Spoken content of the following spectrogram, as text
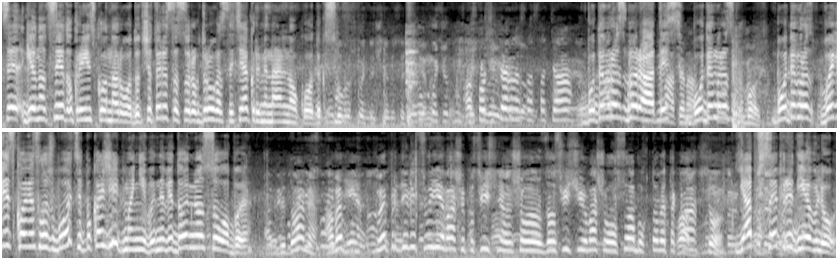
Це геноцид українського народу. 442 стаття кримінального кодексу. 4 А 114 стаття. Будемо розбиратись. Будемо роз... Будемо роз... Ви військові службовці? Покажіть мені, ви невідомі особи. Відомі? А ви, ви придивіть свої ваші посвідчення, що заосвідчує вашу особу, хто ви така. Все. Я все пред'явлю.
